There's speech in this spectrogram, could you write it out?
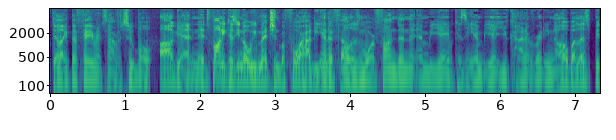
they're like the favorites now for Super Bowl again. It's funny because you know we mentioned before how the NFL is more fun than the NBA because the NBA you kind of already know. But let's be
